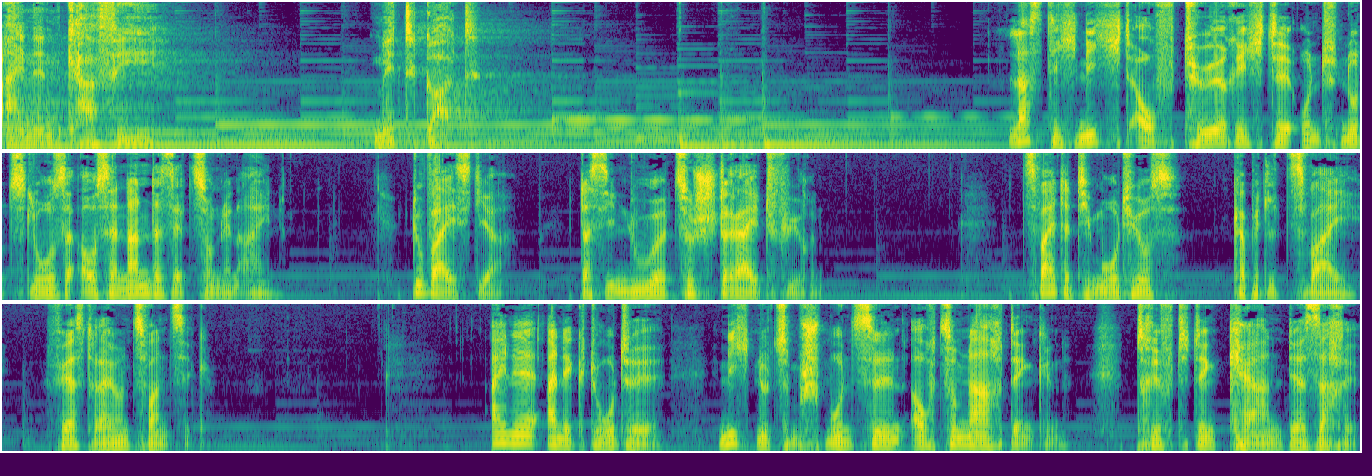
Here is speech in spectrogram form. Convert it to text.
einen Kaffee mit Gott. Lass dich nicht auf törichte und nutzlose Auseinandersetzungen ein. Du weißt ja, dass sie nur zu Streit führen. 2. Timotheus, Kapitel 2, Vers 23. Eine Anekdote, nicht nur zum Schmunzeln, auch zum Nachdenken, trifft den Kern der Sache.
